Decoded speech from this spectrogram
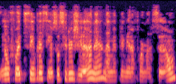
não foi sempre assim. Eu sou cirurgiã, né, na minha primeira formação,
